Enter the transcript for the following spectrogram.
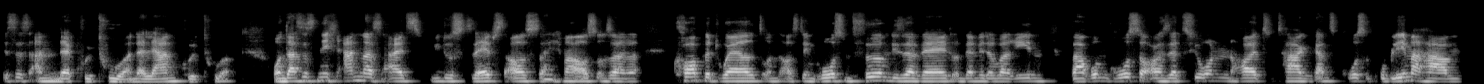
ist es an der Kultur, an der Lernkultur. Und das ist nicht anders als, wie du es selbst aus, sag ich mal, aus unserer Corporate World und aus den großen Firmen dieser Welt. Und wenn wir darüber reden, warum große Organisationen heutzutage ganz große Probleme haben,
